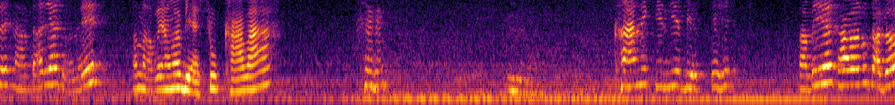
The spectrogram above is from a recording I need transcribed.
જઈને આવતા રહ્યા ઘરે. અને હવે અમે બેસું ખાવા. ખાને કે લીએ બેઠતે હવે એ ખાવાનું કાઢો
